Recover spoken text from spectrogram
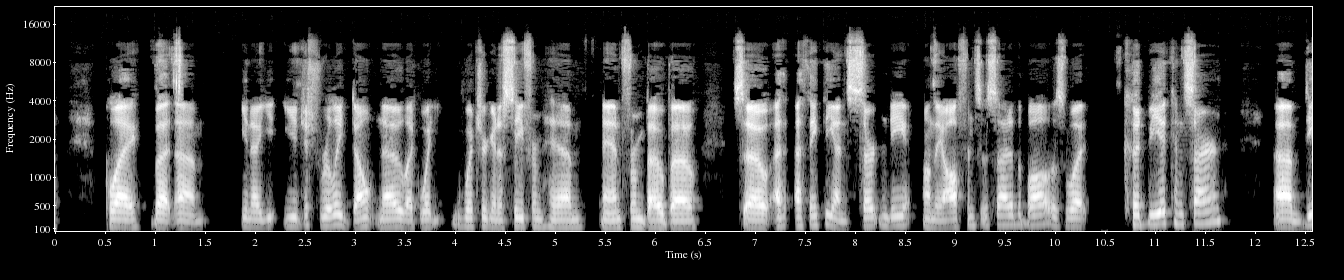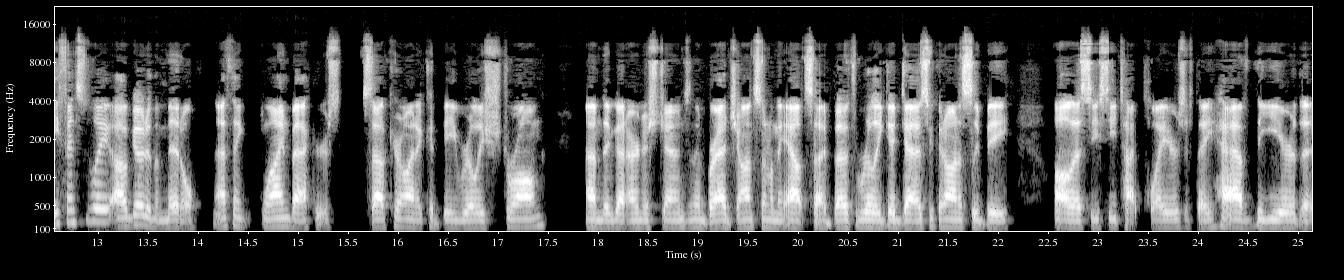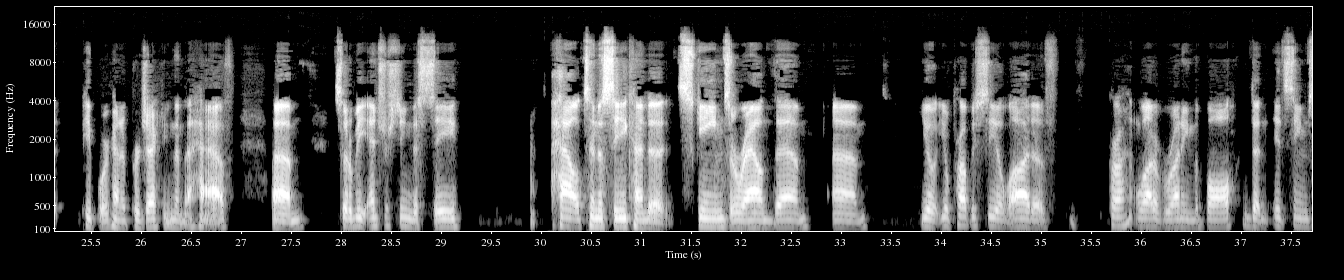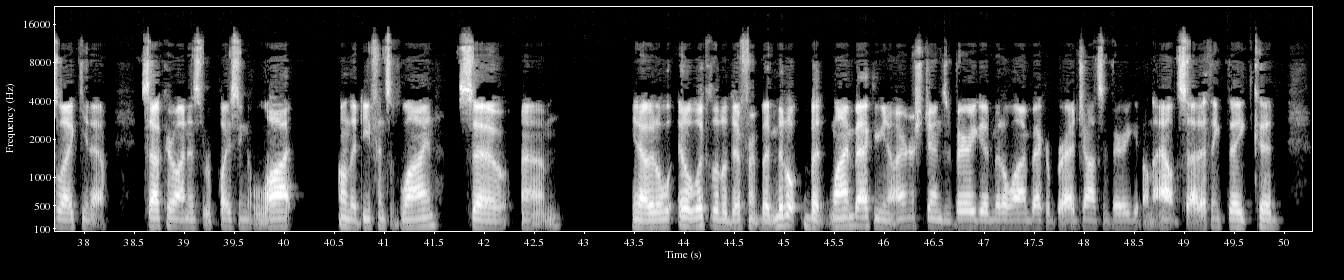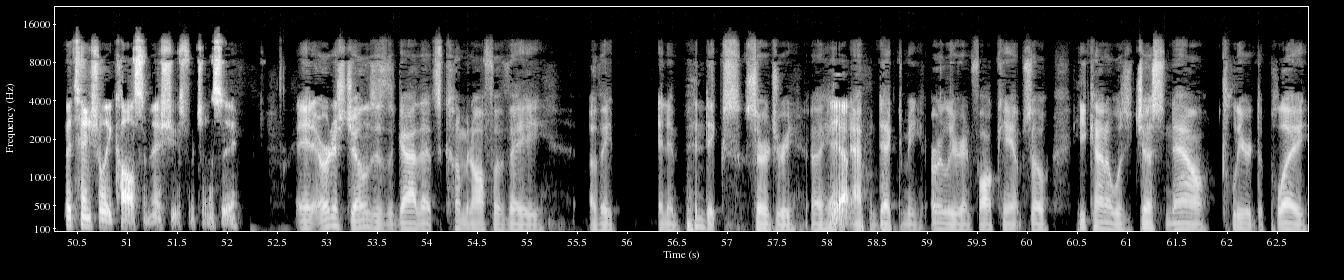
play. But um, you know, you, you just really don't know like what what you're going to see from him and from Bobo. So I, I, think the uncertainty on the offensive side of the ball is what could be a concern. Um, defensively, I'll go to the middle. I think linebackers, South Carolina could be really strong. Um, they've got Ernest Jones and then Brad Johnson on the outside, both really good guys who could honestly be all SEC type players if they have the year that people are kind of projecting them to have. Um, so it'll be interesting to see how Tennessee kind of schemes around them. Um, you'll you'll probably see a lot of a lot of running the ball. It seems like you know South Carolina is replacing a lot on the defensive line, so um, you know it'll it'll look a little different. But middle, but linebacker, you know, Ernest Jones is very good middle linebacker. Brad Johnson very good on the outside. I think they could potentially cause some issues for Tennessee. And Ernest Jones is the guy that's coming off of a of a an appendix surgery. Uh, he had yeah. an appendectomy earlier in fall camp, so he kind of was just now cleared to play.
